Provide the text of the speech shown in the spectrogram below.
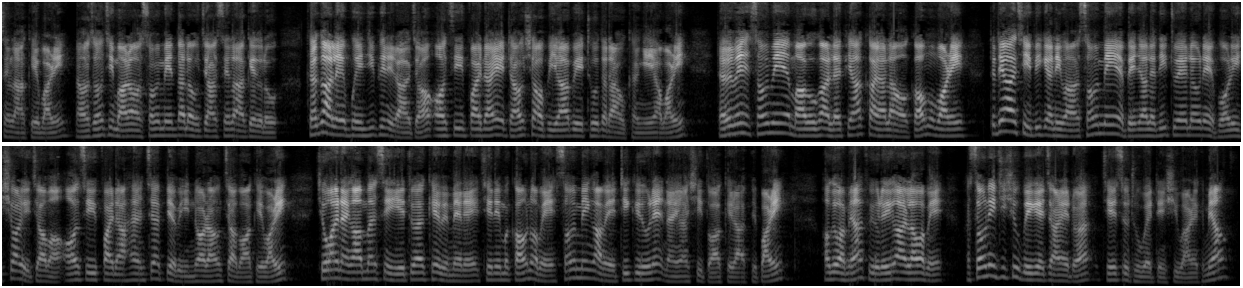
ဆင်းလာခဲ့ပါတယ်။နောက်ဆုံးချိန်မှာတော့ဆောင်းမင်းတက်လုံကြာဆင်းလာခဲ့တယ်လို့ခက်ကလည်းပွင့်ကြီးဖြစ်နေတာကြောင့် Aussie Fighter ရဲ့တောက်လျှောက်ဖိအားပေးထိုးတက်တာကိုခံခဲ့ရပါတယ်။ဒါပေမဲ့ဆောင်းမင်းရဲ့မာကိုကလက်ဖျားကာရလောက်အောင်ကောင်းမပါတယ်။တတိယချီပြီးကန်ဒီမှာဆောင်းမင်းရဲ့ဘင်ညာလက်သီးတွဲလုံးနဲ့ body shot တွေကြောင့် Aussie Fighter ဟန်ချက်ပြက်ပြီး knock down ကျသွားခဲ့ပါတယ်။ဂျိုးအိုင်းနိုင်ကမတ်စင်ရေးတွဲခဲ့ပေမဲ့လည်းအခြေအနေမကောင်းတော့ပဲဆောင်းမင်းကပဲ TKO နဲ့နိုင်ရရှိသွားခဲ့တာဖြစ်ပါတယ်။ဟုတ်ကဲ့ပါဗျာဗီဒီယိုလေးကတော့ပဲအဆုံးထိကြည့်ရှုပေးခဲ့ကြတဲ့အတွက်ကျေးဇူးထူးပဲတင်ရှိပါရခင်ဗျာ။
